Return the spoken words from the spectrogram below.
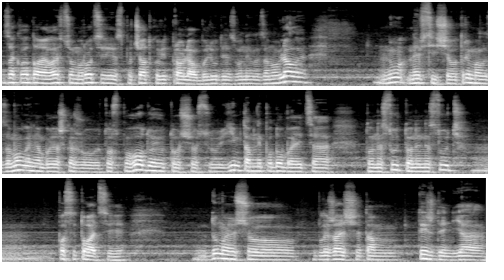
закладаю, але в цьому році спочатку відправляв, бо люди дзвонили, замовляли. Ну, не всі ще отримали замовлення, бо я ж кажу, то з погодою, то щось їм там не подобається, то несуть, то не несуть е, по ситуації. Думаю, що ближайший там тиждень я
